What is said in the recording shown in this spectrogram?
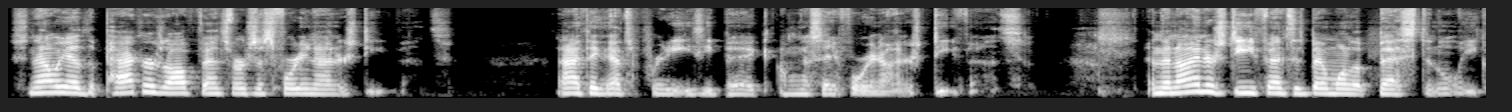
So now we have the Packers offense versus 49ers defense. And I think that's a pretty easy pick. I'm going to say 49ers defense. And the Niners defense has been one of the best in the league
